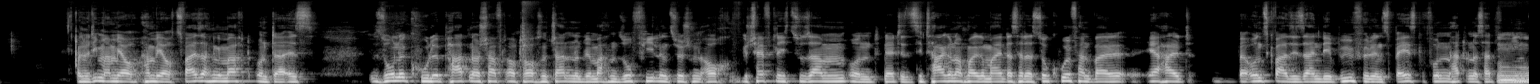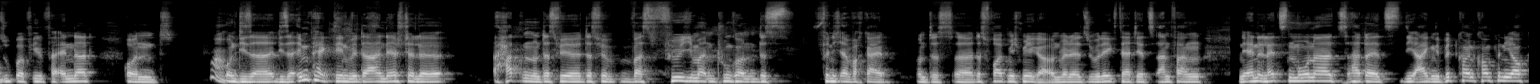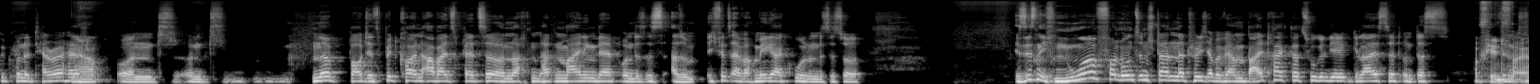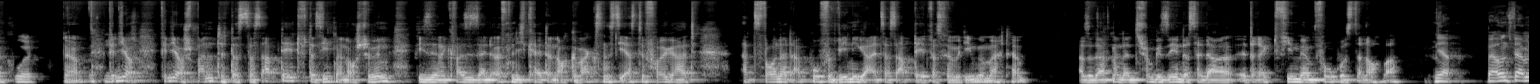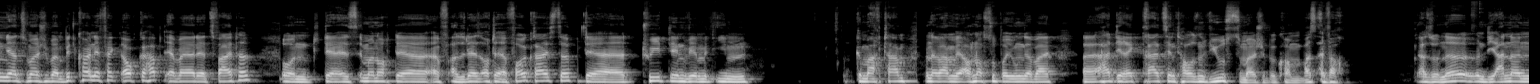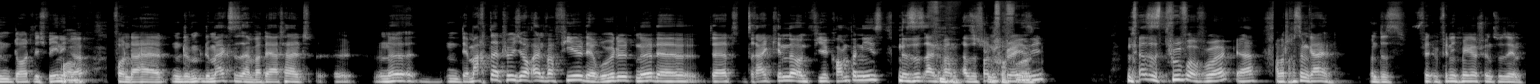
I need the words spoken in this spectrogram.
also mit ihm haben wir, auch, haben wir auch zwei Sachen gemacht und da ist so eine coole Partnerschaft auch draußen entstanden und wir machen so viel inzwischen auch geschäftlich zusammen und er hat jetzt die Tage nochmal gemeint, dass er das so cool fand, weil er halt bei uns quasi sein Debüt für den Space gefunden hat und das hat für Mhm. ihn super viel verändert und Hm. und dieser, dieser Impact, den wir da an der Stelle hatten und dass wir, dass wir was für jemanden tun konnten, das finde ich einfach geil. Und das, äh, das freut mich mega. Und wenn du jetzt überlegst, der hat jetzt Anfang, nee, Ende letzten Monats hat er jetzt die eigene Bitcoin Company auch gegründet, TerraHash. Ja. Und, und ne, baut jetzt Bitcoin-Arbeitsplätze und macht, hat ein Mining Lab. Und es ist, also ich finde es einfach mega cool. Und es ist so, es ist nicht nur von uns entstanden natürlich, aber wir haben einen Beitrag dazu gele geleistet und das Auf jeden Fall. cool. Ja, finde ich, auch, finde ich auch spannend, dass das Update, das sieht man auch schön, wie sie dann quasi seine Öffentlichkeit dann auch gewachsen ist. Die erste Folge hat, hat 200 Abrufe weniger als das Update, was wir mit ihm gemacht haben. Also da hat man dann schon gesehen, dass er da direkt viel mehr im Fokus dann auch war. Ja, bei uns, wir haben ihn ja zum Beispiel beim Bitcoin-Effekt auch gehabt. Er war ja der Zweite und der ist immer noch der, also der ist auch der erfolgreichste. Der Tweet, den wir mit ihm gemacht haben, und da waren wir auch noch super jung dabei, äh, hat direkt 13.000 Views zum Beispiel bekommen, was einfach, also ne, und die anderen deutlich weniger. Von daher, du, du merkst es einfach, der hat halt, äh, ne, der macht natürlich auch einfach viel, der rödelt, ne, der, der hat drei Kinder und vier Companies. Das ist einfach, also schon crazy. Das ist Proof of Work, ja. Aber trotzdem geil. Und das fi- finde ich mega schön zu sehen.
